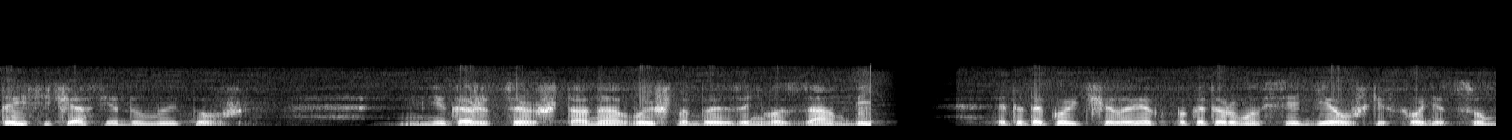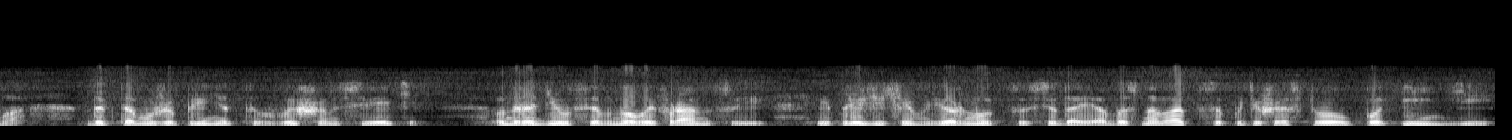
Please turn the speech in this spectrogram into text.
да и сейчас, я думаю, тоже. Мне кажется, что она вышла бы за него замуж. Это такой человек, по которому все девушки сходят с ума, да к тому же принят в высшем свете. Он родился в Новой Франции, и прежде чем вернуться сюда и обосноваться, путешествовал по Индии.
